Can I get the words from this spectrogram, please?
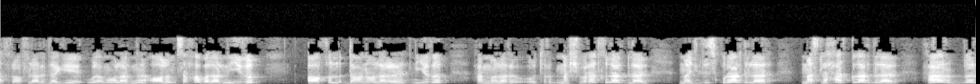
atroflaridagi ulamolarni olim sahobalarni yig'ib oqil donolarini yig'ib hammalari o'tirib mashvarat qilardilar majlis qurardilar maslahat qilardilar. Har bir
